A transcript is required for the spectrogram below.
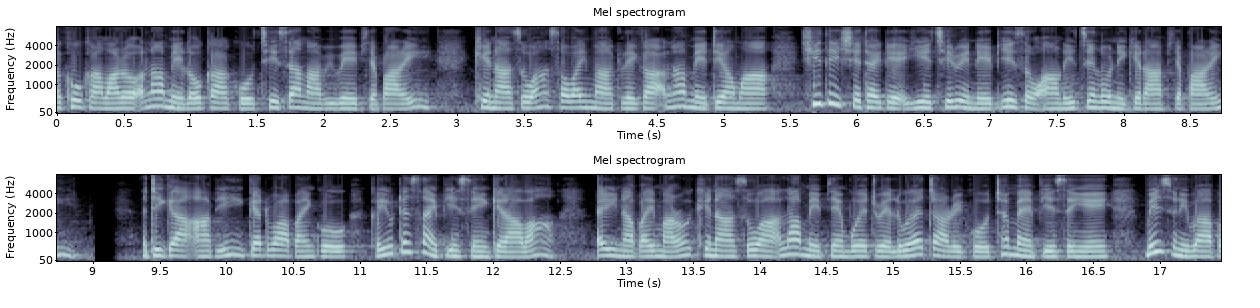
အခုခါမှာတော့အလှမေလောကကိုခြေဆက်လာပြီးပဲဖြစ်ပါတယ်။ခင်နာဆိုတာစောပိုင်းမှာကလေးကအလှမေတယောက်မှာရှိသည့်ရှိထိုက်တဲ့အရေးချေးတွေနဲ့ပြည့်စုံအောင်လေ့ကျင့်လို့နေကြတာဖြစ်ပါတယ်။ အဓိကအပြင်ကက်တဝပိုင်းကိုဂယုတက်ဆိုင်ပြင်ဆင်ကြတာပါအဲ့ဒီနောက်ပိုင်းမှာတော့ခင်နာဆိုကအလှမေပြိုင်ပွဲအတွက်လိုအပ်တာတွေကိုထပ်မံပြင်ဆင်ရင်မိတ်ဆွေနီပါပ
